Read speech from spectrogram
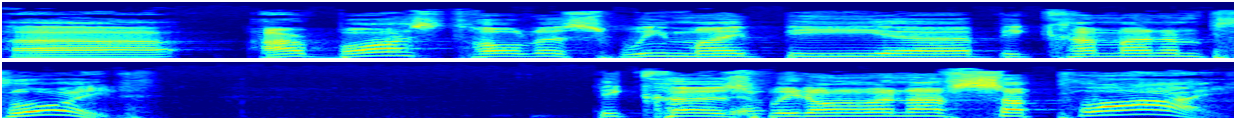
uh, "Our boss told us we might be uh, become unemployed because we don't have enough supply."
